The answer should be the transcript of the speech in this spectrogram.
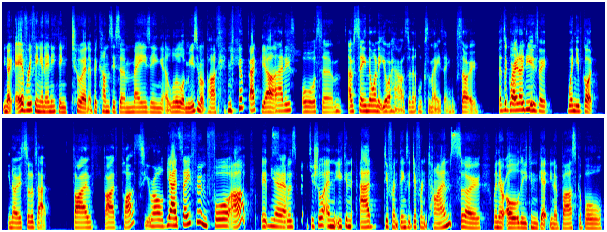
you know, everything and anything to it. It becomes this amazing uh, little amusement park in your backyard. That is awesome. I've seen the one at your house and it looks amazing. So it's a great Well, idea for when you've got, you know, sort of that five, five plus year old. Yeah, I'd say from four up, it's, Yeah. it was beneficial. And you can add different things at different times. So when they're older, you can get, you know, basketball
